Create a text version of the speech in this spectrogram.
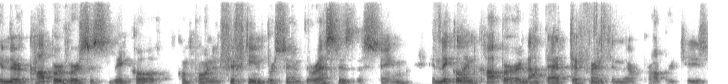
in their copper versus nickel component, 15%. The rest is the same. And nickel and copper are not that different in their properties.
